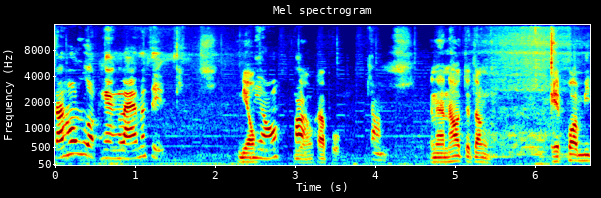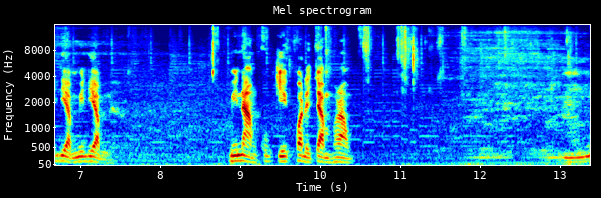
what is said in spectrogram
ถ้าเฮาลวกแห้งหลายมันสิเหนียวเหนียวเหนียวครับผม จำดังนั้นเราจะต้อง เอ็ดพอมีเดียมมีเดียมเนี่ยมีน้ำคุกกิ๊กพอได้จำพอเราอืม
